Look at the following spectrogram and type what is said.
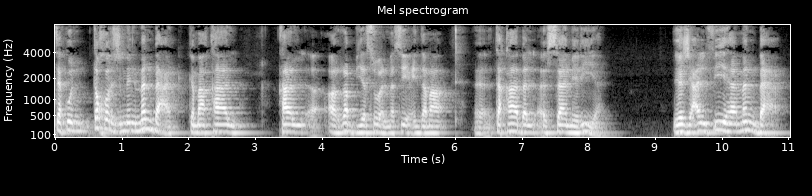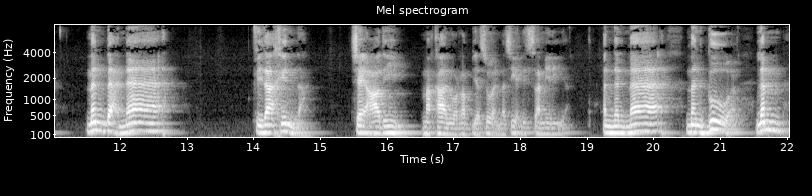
تكون تخرج من منبعك. كما قال قال الرب يسوع المسيح عندما تقابل السامرية يجعل فيها منبع منبع ماء في داخلنا. شيء عظيم ما قاله الرب يسوع المسيح للسامرية. أن الماء منبوع. لم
